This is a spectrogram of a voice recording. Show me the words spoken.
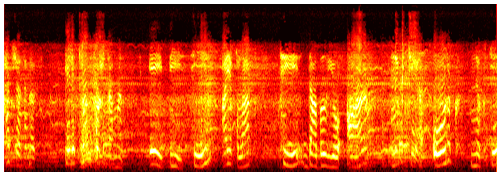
хат жазыңыз. Электрон поштамыз. Abc айқұлақ. Twr нүкте. org нүкте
